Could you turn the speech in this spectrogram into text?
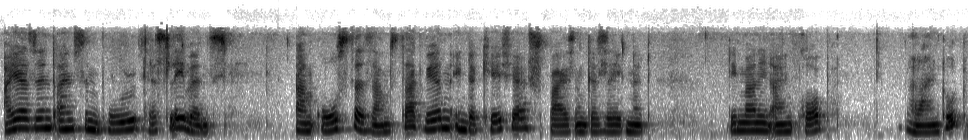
Eier sind ein Symbol des Lebens. Am Ostersamstag werden in der Kirche Speisen gesegnet, die man in einen Korb reintut.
